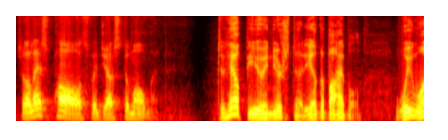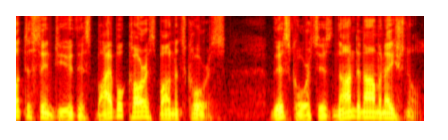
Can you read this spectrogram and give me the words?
So let's pause for just a moment. To help you in your study of the Bible, we want to send you this Bible correspondence course. This course is non denominational,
